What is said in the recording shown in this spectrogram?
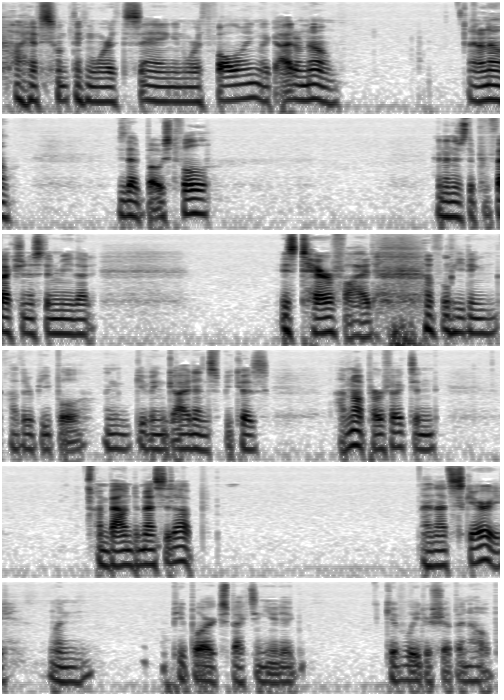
I have something worth saying and worth following. Like, I don't know. I don't know. Is that boastful? And then there's the perfectionist in me that is terrified of leading other people and giving guidance because I'm not perfect and I'm bound to mess it up. And that's scary when people are expecting you to give leadership and hope.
